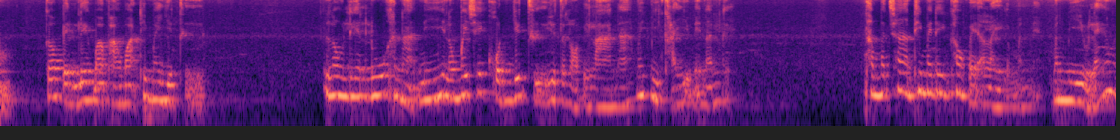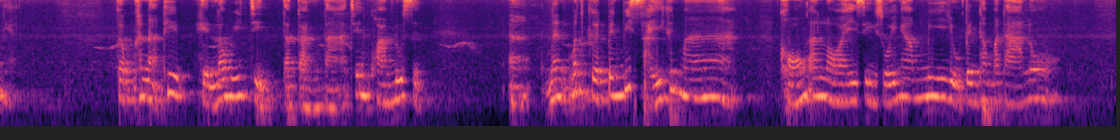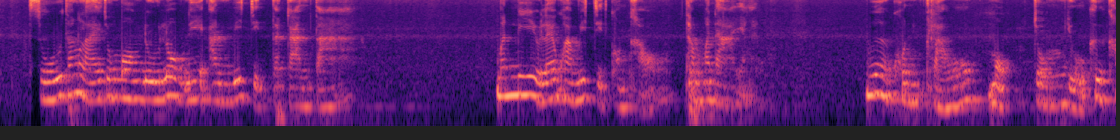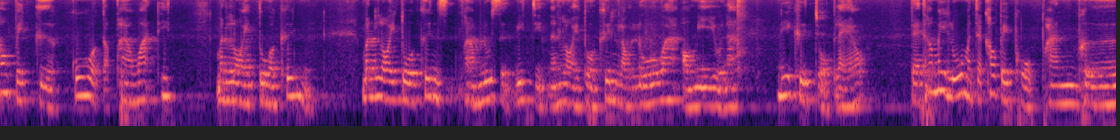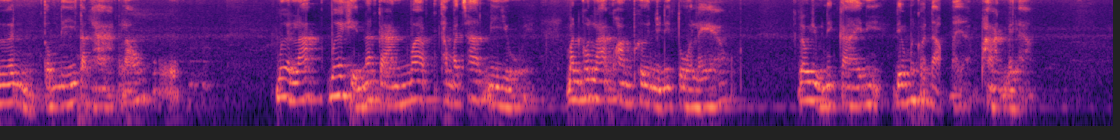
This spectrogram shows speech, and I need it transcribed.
ก็เป็นเรียกว่าภาวะที่ไม่ยึดถือ เราเรียนรู้ขนาดนี้เราไม่ใช่คนยึดถืออยู่ตลอดเวลานะ ไม่มีใครอยู่ในนั้นเลย ธรรมชาติที่ไม่ได้เข้าไปอะไรกับมันเนี่ย มันมีอยู่แล้วเนี่ย กับขณะที่เห็นแล้ววิจิตรการตา เช่นความรู้สึกอ่านั่นมันเกิดเป็นวิสัยขึ้นมา ของอร่อยสิ่งสวยงามมีอยู่เป็นธรรมดาโลก สูทั้งหลายจงมองดูโลกนี้อันวิจิตรการตา มันมีอยู่แล้วความวิจิตของเขา ธรรมดาอย่างนั้นเมื่อคนเขาหมกจมอยู่คือเข้าไปเกือก กลัวกับภาวะที่มันลอยตัวขึ้น มันลอยตัวขึ้นความรู้สึกวิจิตนั้นลอยตัวขึ้น เรารู้ว่าอ๋อมีอยู่นะ นี่คือจบแล้ว แต่ถ้าไม่รู้มันจะเข้าไปผูกพันเพลิน ตรงนี้ต่างหากแล้วเมื่อละเมื่อเห็นอาการว่าธรรมชาติมีอยู่ มันก็ละความเพลินอยู่ในตัวแล้ว เราอยู่ในกายนี่ เดี๋ยวมันก็ดับไปแล้วผ่านไปแล้ว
